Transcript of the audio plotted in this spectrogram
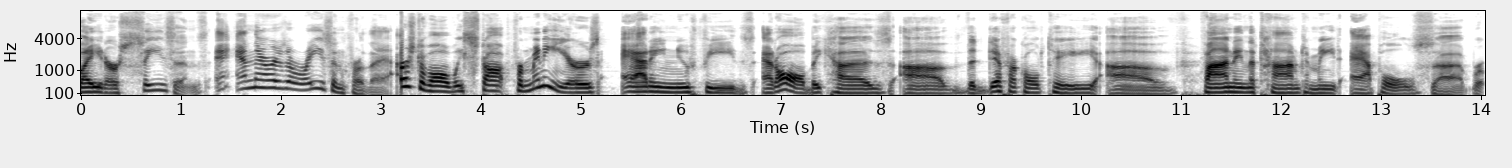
later seasons, and there is a reason for that. First of all, we stopped for many years adding new feeds at all because of the difficulty of finding the time to meet Apple's uh, re-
